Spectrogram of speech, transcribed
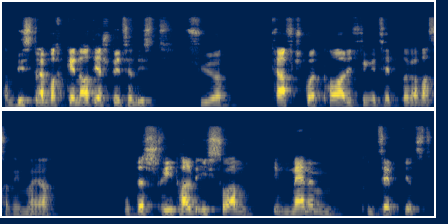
dann bist du einfach genau der Spezialist für Kraftsport, Powerlifting etc., was auch immer, ja. Und das strebt halt ich so an in meinem Konzept jetzt.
